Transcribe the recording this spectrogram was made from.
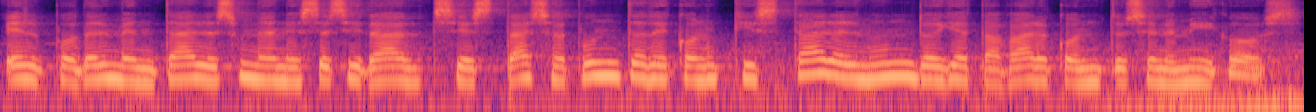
El poder mental es una necesidad si estás a punto de conquistar el mundo y acabar con tus enemigos.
